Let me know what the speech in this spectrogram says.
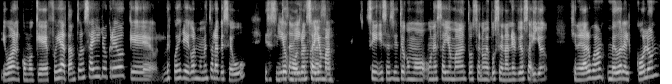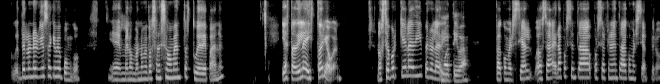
Y bueno, como que fui a tanto ensayo, yo creo que después llegó el momento de la PSU y se sintió como otro ensayo más. Sí, y se sintió como un ensayo más, entonces no me puse nada nerviosa. Y yo, en general, weón, me duele el colon de lo nerviosa que me pongo. Eh, menos mal no me pasó en ese momento, estuve de pana. Y hasta di la historia, weón. No sé por qué la di, pero la di. Motiva. Para comercial, o sea, era por si, entraba, por si al final entraba comercial, pero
